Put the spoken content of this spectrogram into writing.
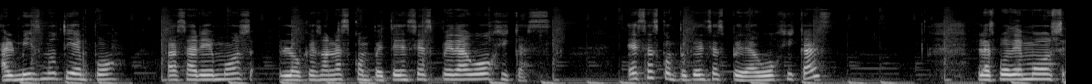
Al mismo tiempo, pasaremos lo que son las competencias pedagógicas. Estas competencias pedagógicas las podemos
